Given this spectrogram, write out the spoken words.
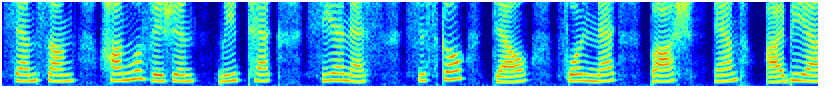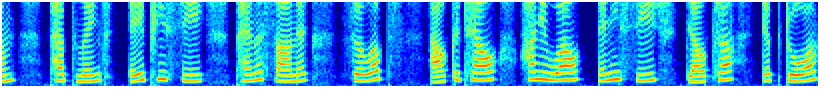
Samsung, Hanwha Vision, Leadtech, CNS, Cisco, Dell, Fortinet, Bosch, AMP, IBM, Peplink, APC, Panasonic, Philips, Alcatel, Honeywell, NEC, Delta, Ipdoor,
